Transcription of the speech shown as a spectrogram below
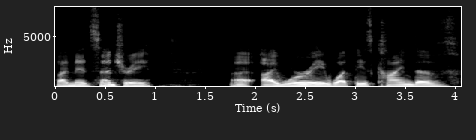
by mid-century, uh, I worry what these kind of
